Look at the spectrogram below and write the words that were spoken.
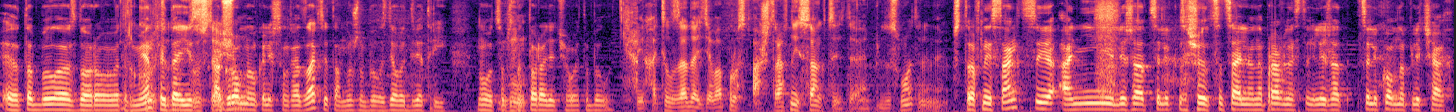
это было здорово в этот это момент, круто. когда из огромного количества транзакций там нужно было сделать 2-3. Ну вот, собственно, угу. то, ради чего это было. Я хотел задать тебе вопрос, а штрафные санкции-то предусмотрены? Штрафные санкции, они лежат целик... за счет социальной направленности, они лежат целиком на плечах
